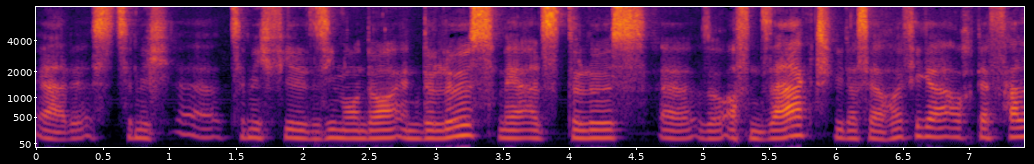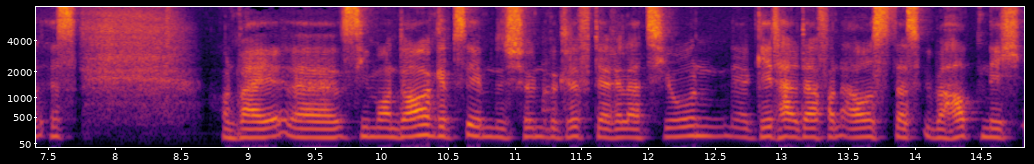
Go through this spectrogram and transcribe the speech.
ja, der ist ziemlich, äh, ziemlich viel Simondon in Deleuze, mehr als Deleuze äh, so offen sagt, wie das ja häufiger auch der Fall ist. Und bei äh, Simondon gibt es eben den schönen Begriff der Relation. Er geht halt davon aus, dass überhaupt nicht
